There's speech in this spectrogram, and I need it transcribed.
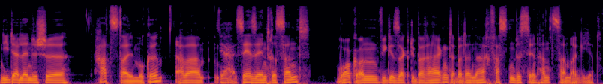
niederländische Hardstyle-Mucke, aber ja, sehr, sehr interessant. Walk-on, wie gesagt, überragend, aber danach fast ein bisschen handsam agiert.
